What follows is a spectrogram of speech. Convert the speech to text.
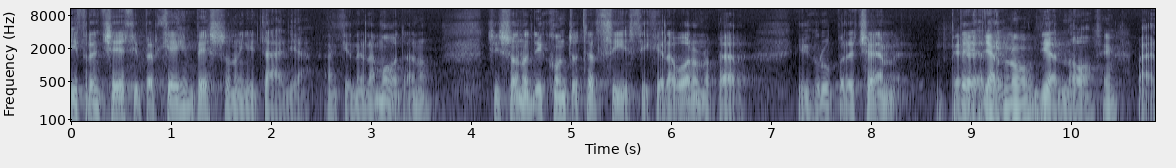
i francesi perché investono in Italia, anche nella moda, no? Ci sono dei contoterzisti che lavorano per il gruppo Recem Berry, di Arnaud. di Arnaud, Sì. ma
